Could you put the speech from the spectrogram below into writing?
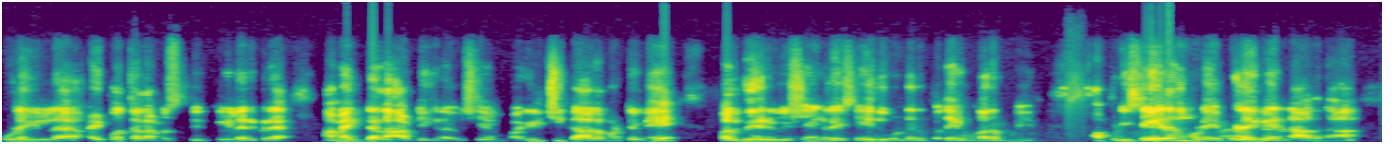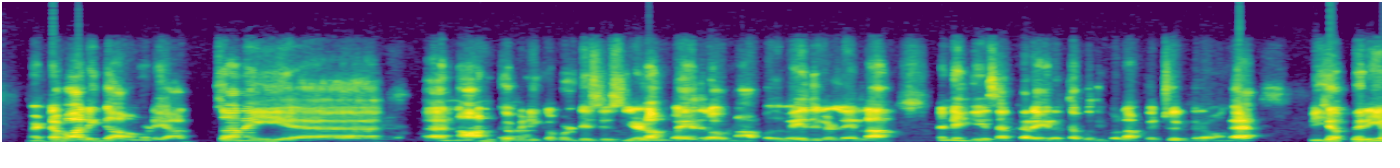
மூளையில் ஹைப்போதலாமஸ்க்கு கீழே இருக்கிற அமெக்டலா அப்படிங்கிற விஷயம் மகிழ்ச்சிக்காக மட்டுமே பல்வேறு விஷயங்களை செய்து கொண்டிருப்பதை உணர முடியுது. அப்படி செய்யறதனுடைய விளைவு என்ன ஆகுதுன்னா மெட்டபாலிக்கா அவனுடைய அத்தனை நான் கம்யூனிகபிள் டிசீஸ் இளம் வயதுல ஒரு நாற்பது வயதுகள்ல எல்லாம் இன்னைக்கு சர்க்கரை இரத்த குதிப்பு எல்லாம் பெற்று இருக்கிறவங்க மிகப்பெரிய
